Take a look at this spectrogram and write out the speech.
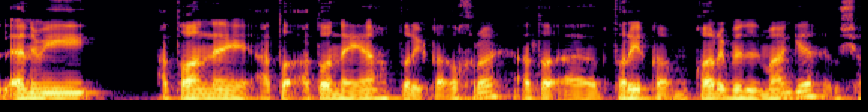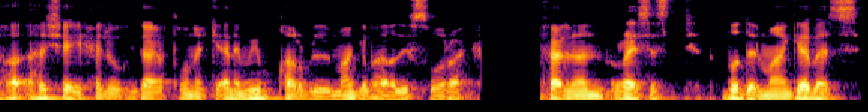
الأنمي اعطانا أعطونا اياه بطريقة أخرى بطريقة مقاربة للمانجا وش ه- هالشيء حلو إذا يعطونك أنمي مقارب للمانجا بهذه الصورة فعلا racist ضد المانجا بس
